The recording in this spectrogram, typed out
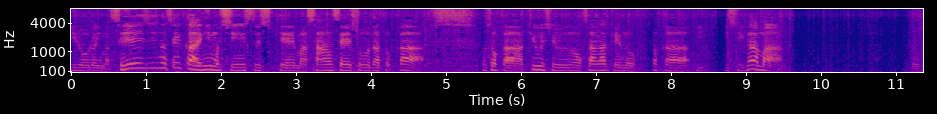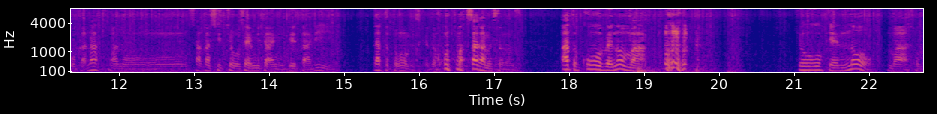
いろいろ今、政治の世界にも進出して、まあ、参政党だとか、細川、九州の佐賀県の細川医師が、まあ、どこかな、あのー、佐賀市長選みたいに出たり、だったと思うんですけど、まあ、佐賀の人なんです。あと、神戸の、まあ、兵庫県の、まあ、その、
